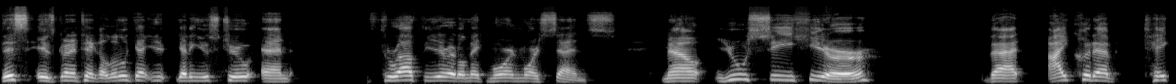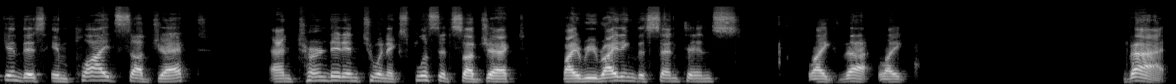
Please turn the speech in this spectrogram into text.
This is going to take a little get getting used to, and throughout the year, it'll make more and more sense. Now, you see here that I could have taken this implied subject and turned it into an explicit subject by rewriting the sentence like that, like that,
